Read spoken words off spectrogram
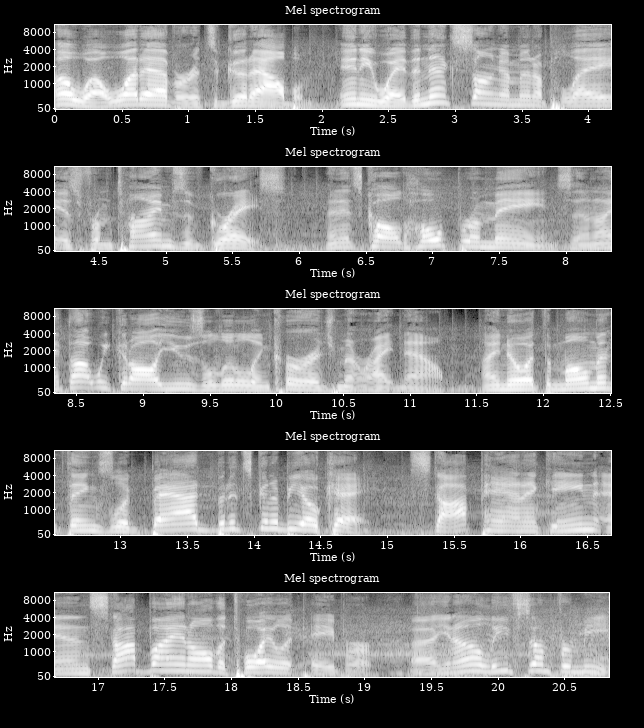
Oh well, whatever. It's a good album. Anyway, the next song I'm going to play is from Times of Grace, and it's called Hope Remains. And I thought we could all use a little encouragement right now. I know at the moment things look bad, but it's going to be okay. Stop panicking and stop buying all the toilet paper. Uh, you know, leave some for me.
